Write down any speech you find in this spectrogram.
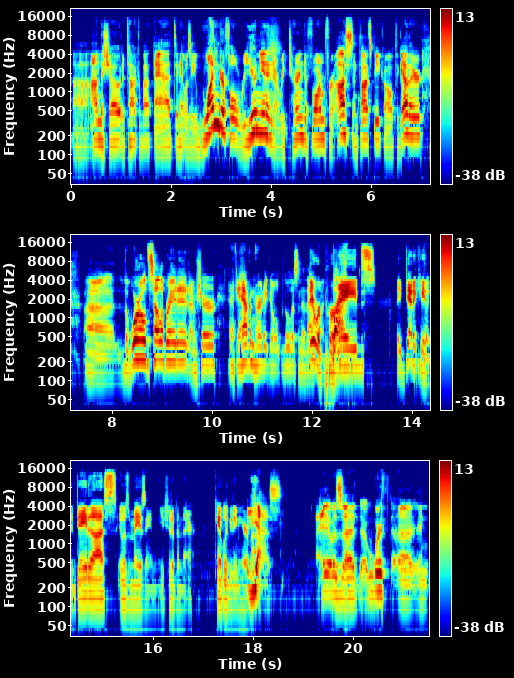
uh, on the show to talk about that, and it was a wonderful reunion and a return to form for us and ThoughtSpeak all together. Uh, the world celebrated, I'm sure. And if you haven't heard it, go go listen to that. There were one. parades. But, they dedicated the, the day to us. It was amazing. You should have been there. Can't believe you didn't hear about yes. it. Yes, it was uh, worth uh, an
